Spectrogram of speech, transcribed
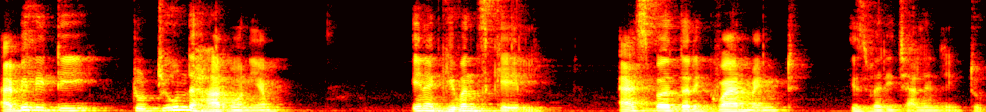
Ability to tune the harmonium in a given scale as per the requirement is very challenging too.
